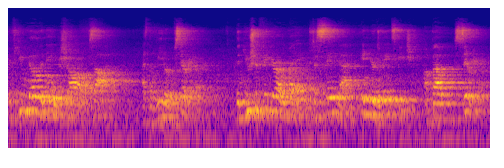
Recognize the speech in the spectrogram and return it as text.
If you know the name Bashar al-Assad as the leader of Syria, then you should figure out a way to say that in your debate speech about Syria.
